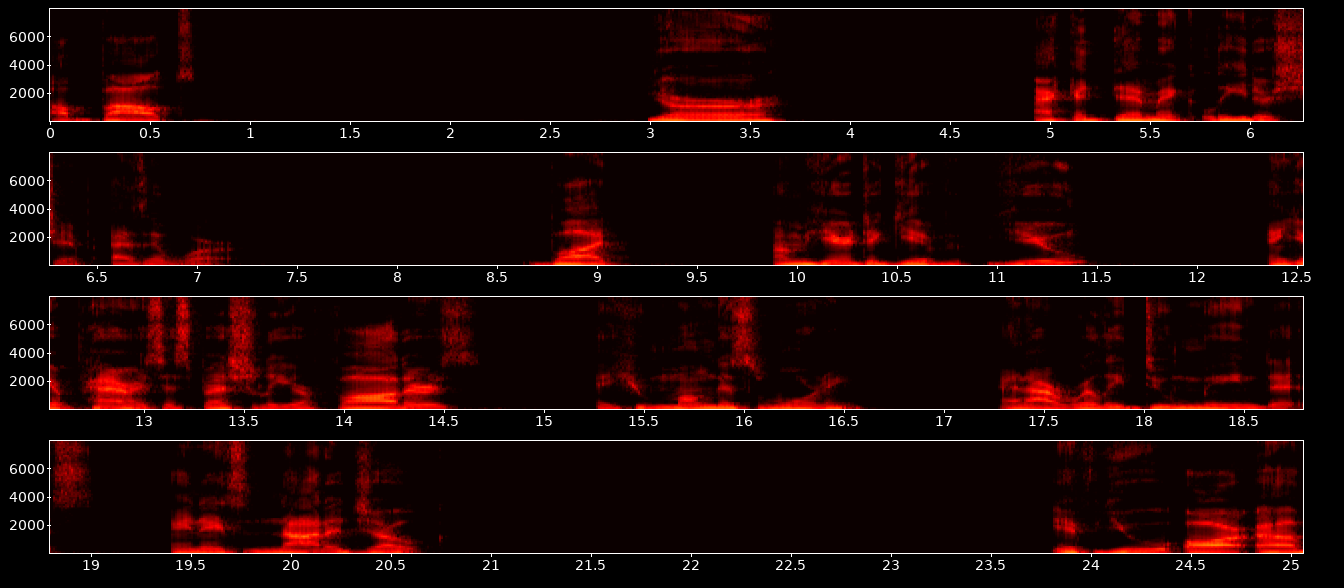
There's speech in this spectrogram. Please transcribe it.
about your academic leadership, as it were. But I'm here to give you and your parents, especially your fathers, a humongous warning. And I really do mean this. And it's not a joke if you are a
